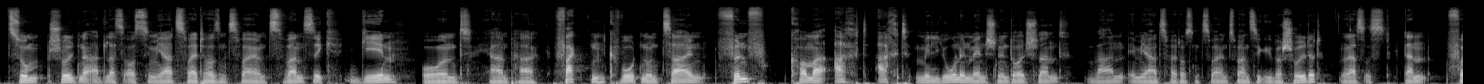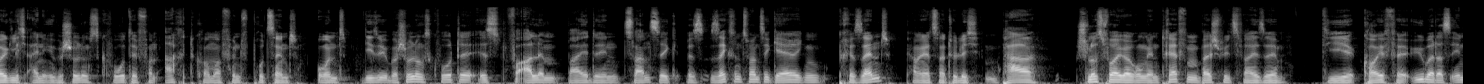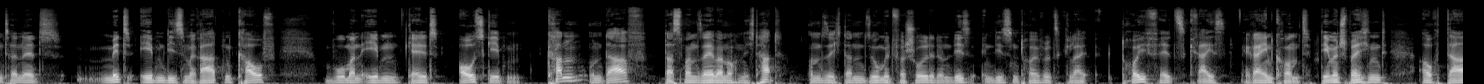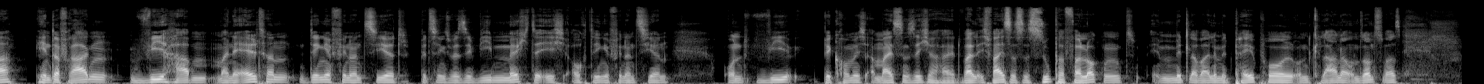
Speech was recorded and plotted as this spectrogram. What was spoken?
zum Schuldneratlas aus dem Jahr 2022 gehen und ja, ein paar Fakten, Quoten und Zahlen. 5,88 Millionen Menschen in Deutschland waren im Jahr 2022 überschuldet. Das ist dann folglich eine Überschuldungsquote von 8,5 Prozent. Und diese Überschuldungsquote ist vor allem bei den 20 bis 26-Jährigen präsent. Kann man jetzt natürlich ein paar Schlussfolgerungen treffen, beispielsweise die Käufe über das Internet mit eben diesem Ratenkauf, wo man eben Geld ausgeben kann und darf, das man selber noch nicht hat und sich dann somit verschuldet und in diesen Teufelskreis, reinkommt. Dementsprechend auch da hinterfragen, wie haben meine Eltern Dinge finanziert, beziehungsweise wie möchte ich auch Dinge finanzieren und wie bekomme ich am meisten Sicherheit, weil ich weiß, es ist super verlockend mittlerweile mit PayPal und Klarna und sonst was,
